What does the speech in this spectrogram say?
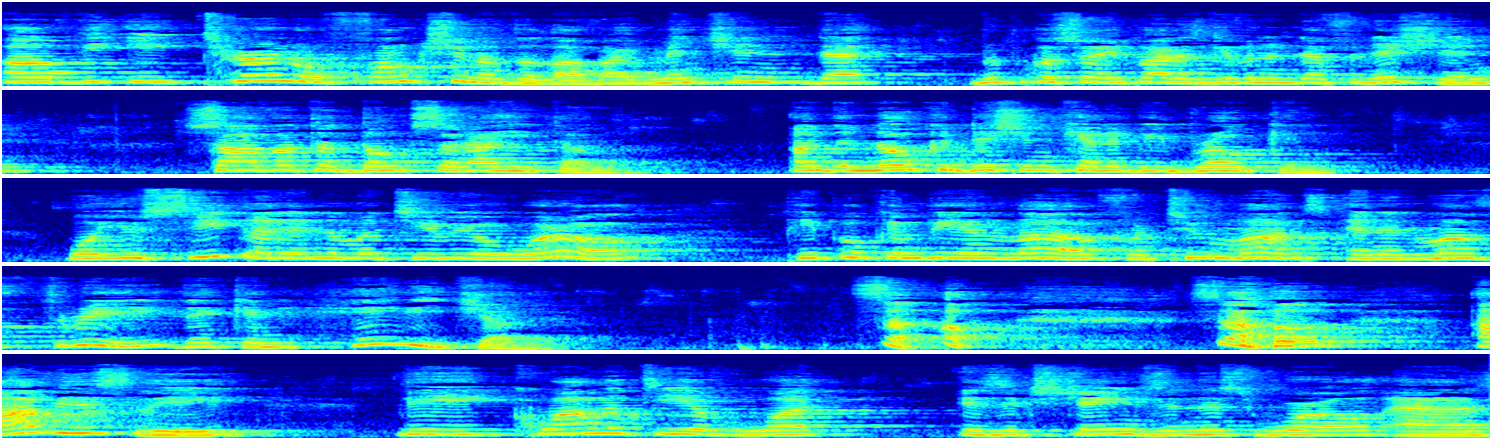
of the eternal function of the love. I mentioned that Rupa Goswami has given a definition, Savata Donksarahitam. Under no condition can it be broken. Well, you see that in the material world, people can be in love for two months, and in month three, they can hate each other. So, so obviously, the quality of what is exchanged in this world as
